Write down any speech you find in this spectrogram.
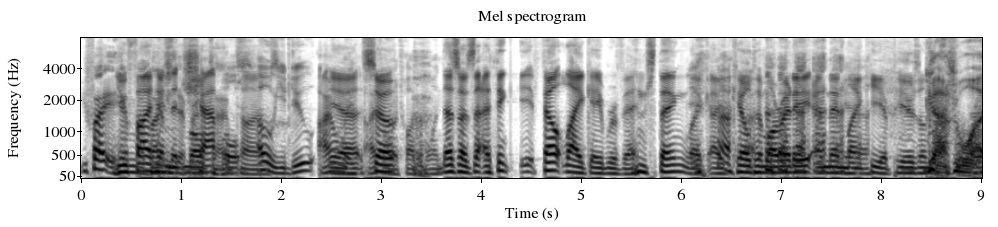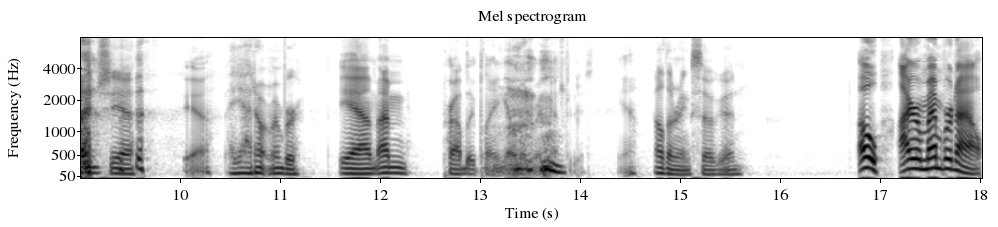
you fight him. You fight him in the chapel. times. Oh, you do? I only, yeah, I've so only fought him once. that's what I said. I think it felt like a revenge thing. Like I killed him already, and then like he appears on Guess the what? bridge. Yeah, yeah, yeah. I don't remember. Yeah. I'm, I'm probably playing Elden Ring after this. Yeah. Elden Ring's so good. Oh, I remember now.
